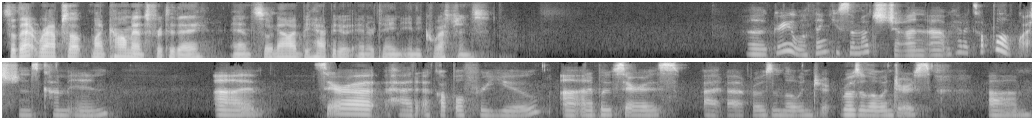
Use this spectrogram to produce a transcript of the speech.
So that wraps up my comments for today, and so now I'd be happy to entertain any questions. Uh, great. Well, thank you so much, John. Uh, we had a couple of questions come in. Uh, Sarah had a couple for you, uh, and I believe Sarah's at uh, Rosa, Lowinger, Rosa Lowinger's um,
